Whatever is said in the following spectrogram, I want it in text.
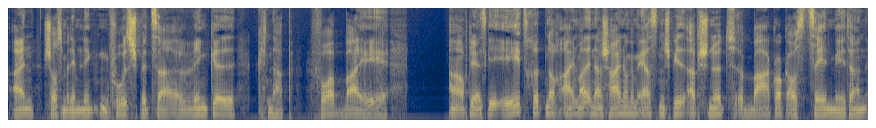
ein Schuss mit dem linken Fußspitzer Winkel knapp vorbei. Auch der SGE tritt noch einmal in Erscheinung im ersten Spielabschnitt. Barkok aus 10 Metern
